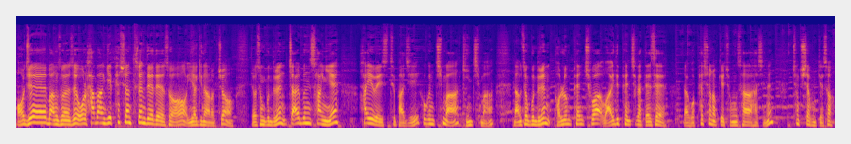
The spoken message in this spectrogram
어제 방송에서 올 하반기 패션 트렌드에 대해서 이야기 나눴죠. 여성분들은 짧은 상의에 high waist 바지 혹은 치마, 긴 치마. 남성분들은 balloon 팬츠와 wide 팬츠가 대세라고 패션업계 종사하시는 청취자분께서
